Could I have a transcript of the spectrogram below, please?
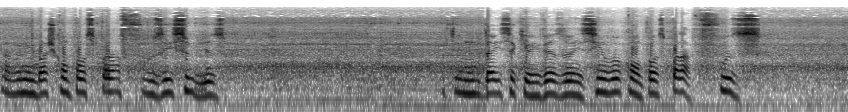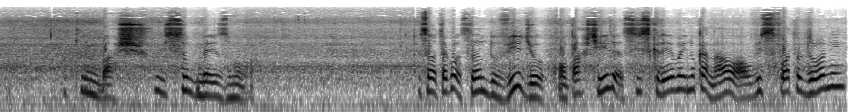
Estava embaixo compor os parafusos, é isso mesmo. Eu tenho que mudar isso aqui, ao invés do em cima vou compor os parafusos aqui embaixo, isso mesmo. Pessoal, tá gostando do vídeo? Compartilha, se inscreva aí no canal Alves Fotodrone.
